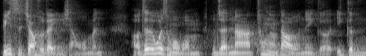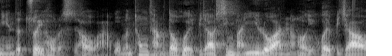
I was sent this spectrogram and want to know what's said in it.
彼此交错在影响我们。好，这是为什么我们人呢、通常到了那个一个年的最后的时候啊，我们通常都会比较心烦意乱，然后也会比较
